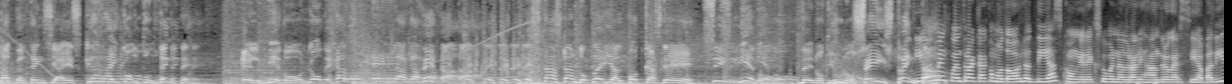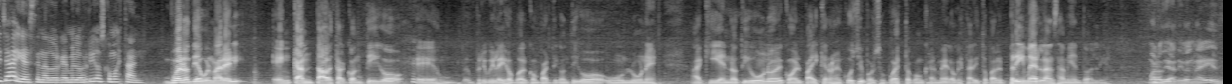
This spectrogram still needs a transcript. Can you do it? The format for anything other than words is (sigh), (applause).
La advertencia es clara y contundente. El miedo lo dejaron en la gaveta. Le, le- le estás dando play al podcast de Sin, miedo, de Noti1630. Y hoy me encuentro acá, como todos los días, con el ex gobernador Alejandro García Padilla y el senador Carmelo Ríos. ¿Cómo están? Buenos días, Wilmarelli. Encantado de estar contigo. Es un privilegio poder compartir contigo un lunes aquí en Noti1 y con el país que nos escucha y por supuesto con Carmelo que está listo para el primer lanzamiento del día. Buenos días, digo, Will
